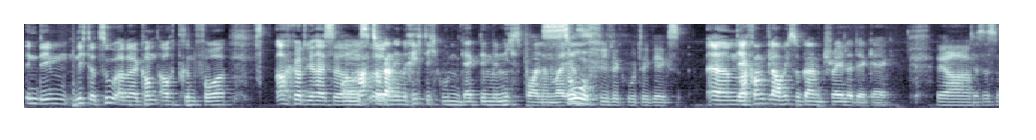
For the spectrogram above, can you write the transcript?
in dem nicht dazu, aber er kommt auch drin vor. Ach Gott, wie heißt er? Und aus, macht sogar äh, einen richtig guten Gag, den wir nicht spoilern, weil so viele gute Gags. Ähm, der kommt, glaube ich, sogar im Trailer, der Gag. Ja. Das ist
